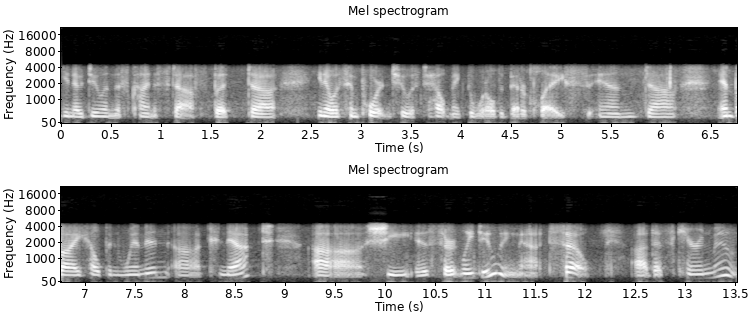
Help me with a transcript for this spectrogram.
you know, doing this kind of stuff. But uh, you know, it's important to us to help make the world a better place, and uh, and by helping women uh, connect, uh, she is certainly doing that. So uh, that's Karen Moon.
